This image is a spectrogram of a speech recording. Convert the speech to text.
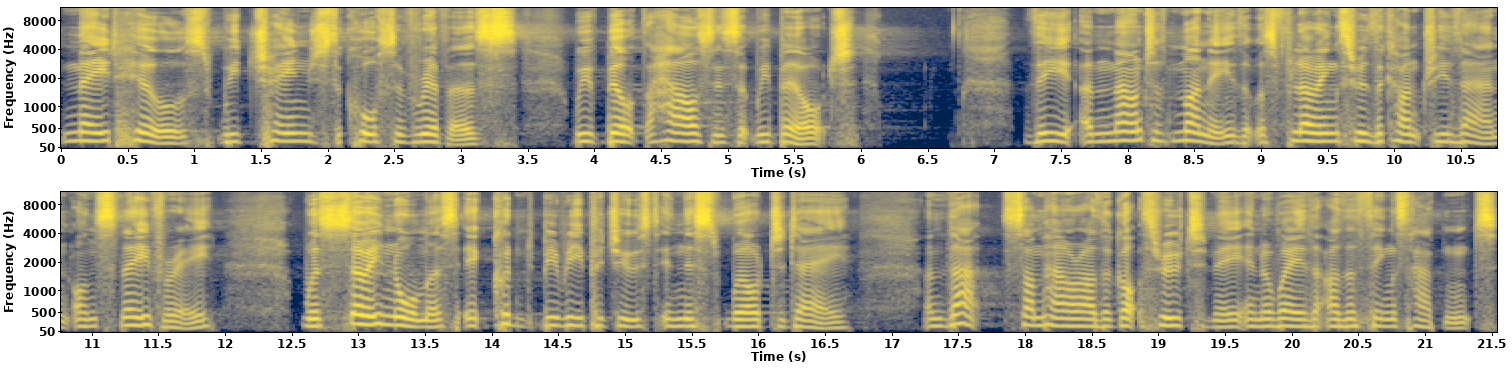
made hills, we changed the course of rivers, we've built the houses that we built, the amount of money that was flowing through the country then on slavery was so enormous it couldn't be reproduced in this world today. And that somehow or other got through to me in a way that other things hadn't.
